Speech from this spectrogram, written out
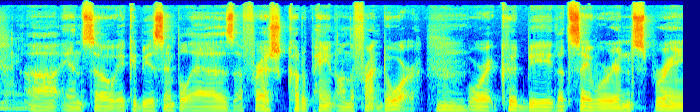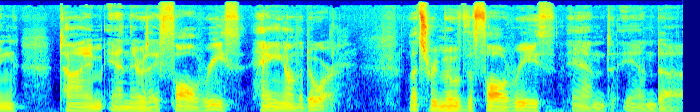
Right. Uh, and so it could be as simple as a fresh coat of paint on the front door, mm. or it could be, let's say we're in spring time and there's a fall wreath hanging on the door. Let's remove the fall wreath and and uh,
